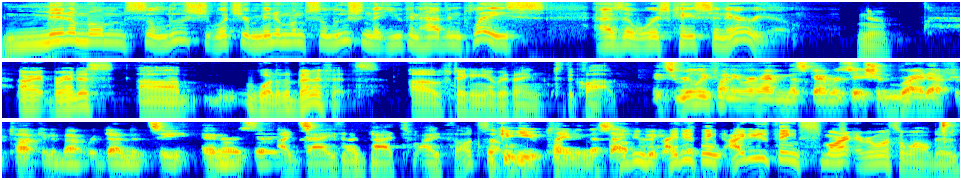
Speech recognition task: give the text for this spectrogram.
minimum solution what's your minimum solution that you can have in place as a worst case scenario yeah all right brandes uh, what are the benefits of taking everything to the cloud it's really funny we're having this conversation right after talking about redundancy and resilience. I, I, I, I thought so. Look at you planning this out. I do, I do think I do think smart every once in a while, dude.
